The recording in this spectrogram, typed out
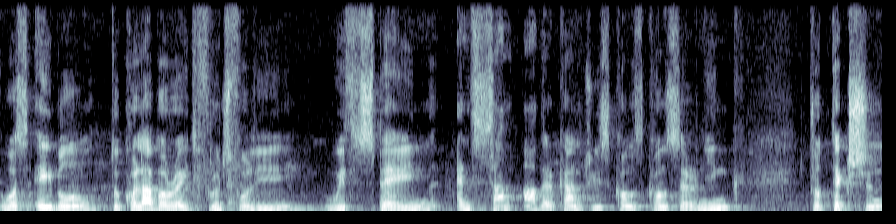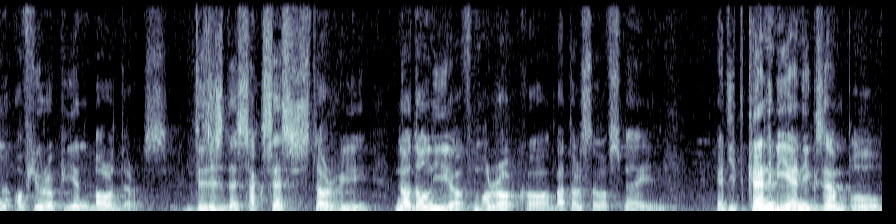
was able to collaborate fruitfully with Spain and some other countries con concerning protection of European borders. This is the success story not only of Morocco but also of Spain. And it can be an example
